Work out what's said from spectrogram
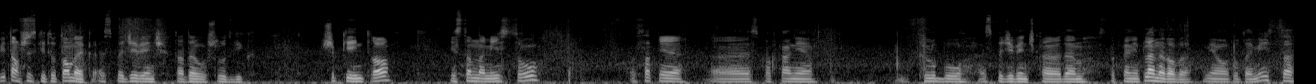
Witam wszystkich, tu Tomek, SP9, Tadeusz Ludwik. Szybkie intro. Jestem na miejscu. Ostatnie e, spotkanie klubu SP9 KJM, spotkanie plenerowe miało tutaj miejsce.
